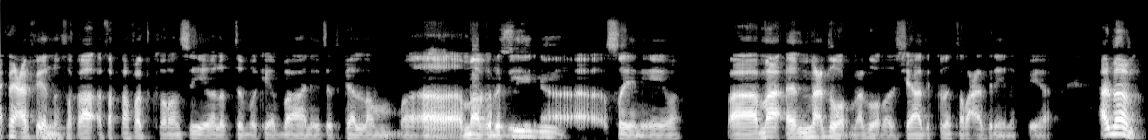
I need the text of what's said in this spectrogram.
إحنا عارفين إنه ثقا- ثقافتك فرنسية ولا بتبك ياباني وتتكلم آه، مغربي صيني. آه، صيني أيوه. فما معذور معذور. الأشياء هذه كلها ترى عاذرينك فيها. المهم.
